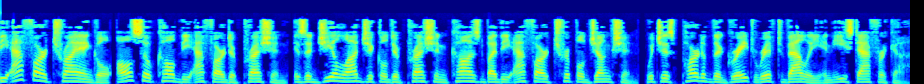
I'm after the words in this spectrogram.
The Afar Triangle also called the Afar Depression is a geological depression caused by the Afar Triple Junction, which is part of the Great Rift Valley in East Africa.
